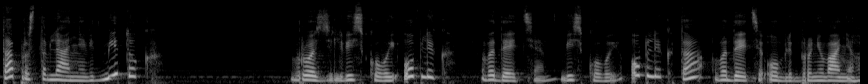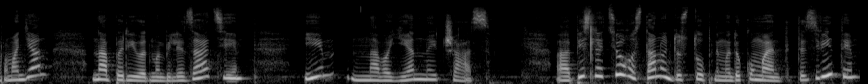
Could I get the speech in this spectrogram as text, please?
та проставляння відміток в розділі Військовий облік ведеться військовий облік та ведеться облік бронювання громадян на період мобілізації і на воєнний час. Після цього стануть доступними документи та звіти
